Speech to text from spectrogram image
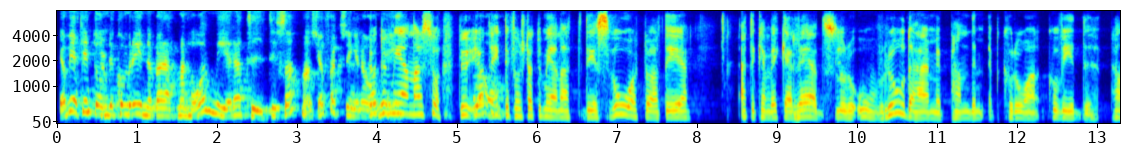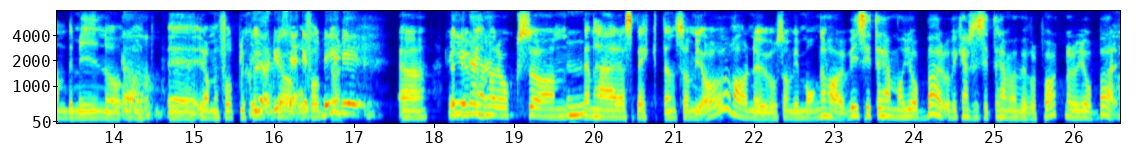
Jag vet inte om det kommer innebära att man har mera tid tillsammans. Jag har faktiskt ingen aning. Ja, du menar så. Du, Ja. Jag tänkte först att du menar att det är svårt och att det, är, att det kan väcka rädslor och oro det här med pandem, covid-pandemin och, Ja. och att eh, ja, men folk blir det gör det ju sjuka och säkert. folk Det är det, Ja. Men du en menar också mm. Mm. den här aspekten som jag har nu och som vi många har. Vi sitter hemma och jobbar och vi kanske sitter hemma med vår partner och jobbar.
